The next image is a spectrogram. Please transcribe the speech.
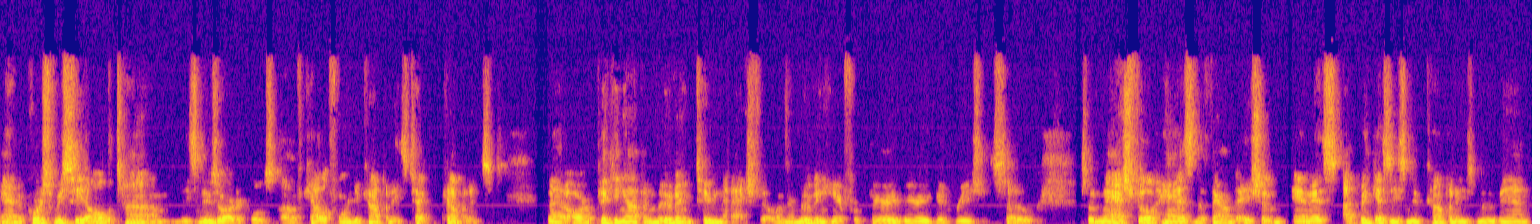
And of course, we see all the time these news articles of California companies, tech companies, that are picking up and moving to Nashville, and they're moving here for very, very good reasons. So, so Nashville has the foundation, and as I think as these new companies move in,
